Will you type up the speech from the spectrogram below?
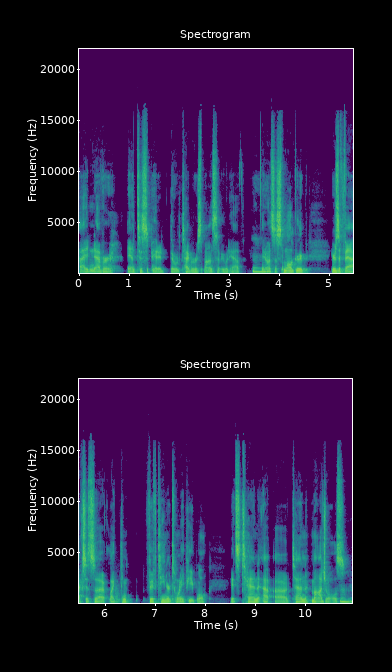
I never anticipated the type of response that we would have. Mm-hmm. You know, it's a small group. Here's the facts. It's uh, like I think 15 or 20 people. It's 10, uh, uh, 10 modules Mm-hmm.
